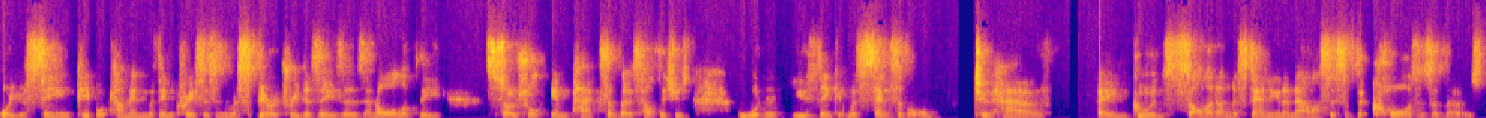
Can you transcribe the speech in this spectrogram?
or you're seeing people come in with increases in respiratory diseases and all of the social impacts of those health issues, wouldn't you think it was sensible to have a good, solid understanding and analysis of the causes of those.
